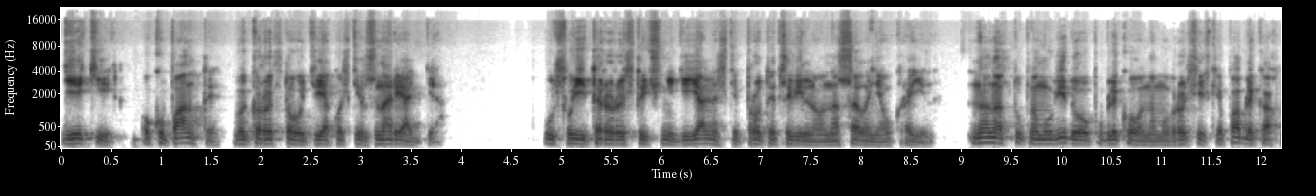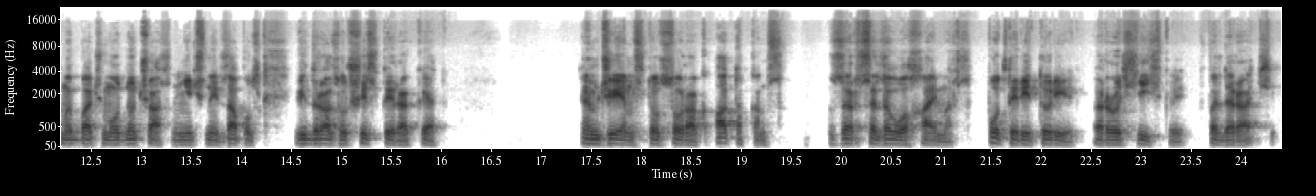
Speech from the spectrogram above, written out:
які окупанти використовують в якості знаряддя у своїй терористичній діяльності проти цивільного населення України. На наступному відео, опублікованому в російських пабліках, ми бачимо одночасний нічний запуск відразу шести ракет МГМ-140 Атакамс з РСЗО Хаймерс по території Російської Федерації.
